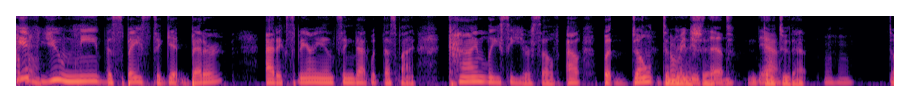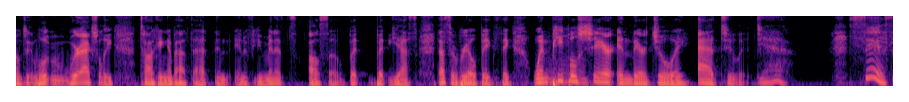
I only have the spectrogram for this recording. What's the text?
if you need the space to get better at experiencing that, with that's fine. Kindly see yourself out, but don't Don't diminish reduce it. them. Yeah. Don't do that. Mm-hmm. Don't do. Well, we're actually talking about that in in a few minutes also. But but yes, that's a real big thing. When people Mhm. share in their joy, add to it. Yeah. sis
